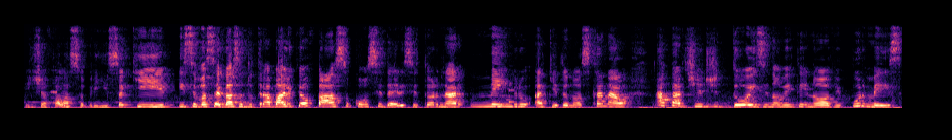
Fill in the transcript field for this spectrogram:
A gente vai falar sobre isso aqui. E se você gosta do trabalho que eu faço, considere se tornar membro aqui do nosso canal a partir de R$ 2,99 por mês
